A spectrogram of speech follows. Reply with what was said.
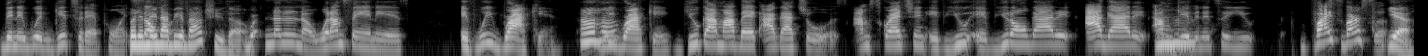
then it wouldn't get to that point. But it So may not be about you though. no, no, no, no. What I'm saying is, if we rocking, we Uh-huh. rocking. You got my back, I got yours. I'm scratching. If you if you don't got it, I got it. I'm Mhm. giving it to you. Vice versa. Yeah.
